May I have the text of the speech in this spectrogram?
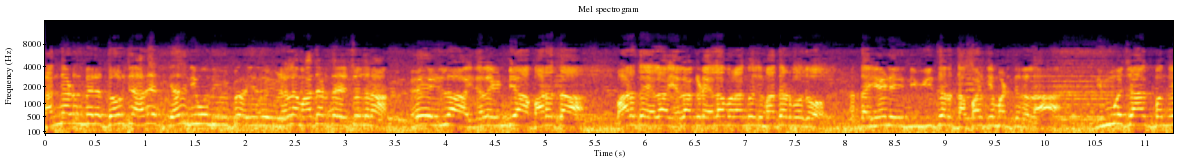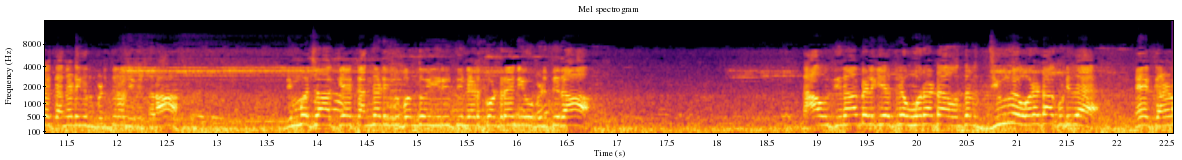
ಕನ್ನಡದ ಮೇಲೆ ದೌರ್ಜನ್ಯ. ಅದೇ ಅದೇ ನೀವೊಂದು ಇದು ಇವರೆಲ್ಲ ಮಾತಾಡ್ತಾರೆ ಎಷ್ಟೋ ಜನ. ಏ, ಇಲ್ಲ, ಇದೆಲ್ಲ ಇಂಡಿಯಾ ಭಾರತ. ಭಾರತ ಎಲ್ಲ ಎಲ್ಲ ಕಡೆ, ಎಲ್ಲ ಲ್ಯಾಂಗ್ವೇಜ್ ಮಾತಾಡ್ಬೋದು ಅಂತ ಹೇಳಿ ನೀವು ಈ ಥರ ದಬ್ಬಾಳಿಕೆ ಮಾಡ್ತಿರಲ್ಲ? ನಿಮ್ಮ ಜಾಗ ಬಂದ್ರೆ ಕನ್ನಡಿಗರು ಬಿಡ್ತೀರಾ ನೀವು ಈ ಥರ? ನಿಮ್ಮ ಜಾಗಕ್ಕೆ ಕನ್ನಡಿಗರು ಬಂದು ಈ ರೀತಿ ನಡ್ಕೊಂಡ್ರೆ ನೀವು ಬಿಡ್ತೀರಾ? ನಾವು ದಿನ ಬೆಳಿಗ್ಗೆ ಎದ್ರೆ ಹೋರಾಟ, ಒಂಥರ ಜೀವನವೇ ಹೋರಾಟ ಆಗ್ಬಿಟ್ಟಿದೆ. ಏ, ಕನ್ನಡ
